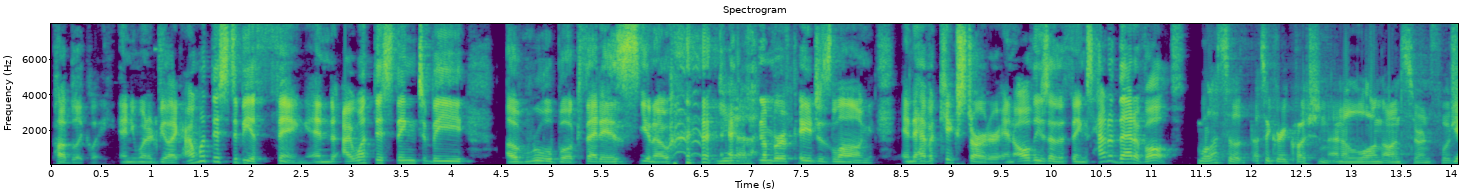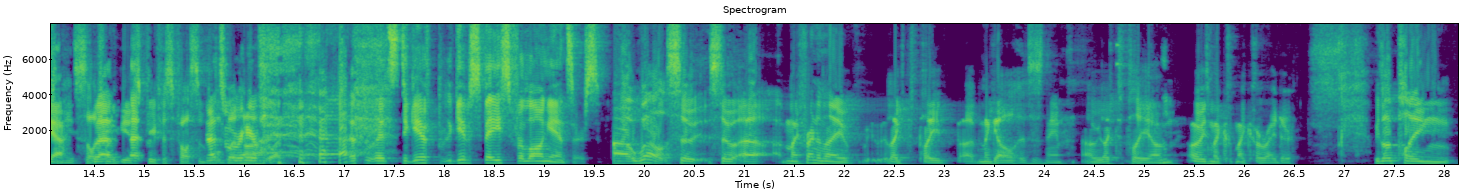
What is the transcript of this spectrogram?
publicly? And you wanted to be like, I want this to be a thing, and I want this thing to be a rule book that is, you know, Yeah. number of pages long, and to have a Kickstarter and all these other things. How did that evolve? Well, that's a that's a great question and a long answer, unfortunately. Yeah, so I'll that- try to be as brief as possible. that's what but, we're uh, here That's what it's to give give space for long answers. Uh, well, so so uh, my friend and I like to play. Uh, Miguel is his name. Uh, we like to play. Um, oh, he's my my co-writer. We love playing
